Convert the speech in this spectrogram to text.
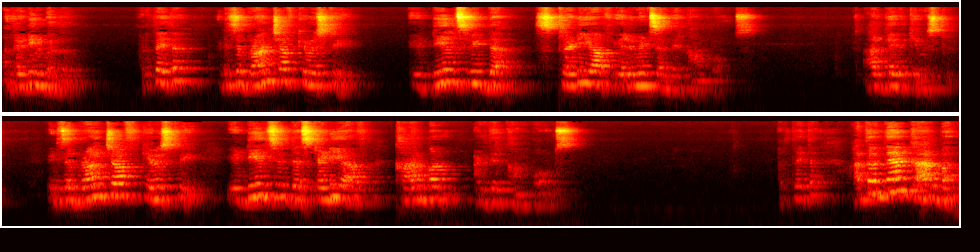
ಅದು ಹೆಡಿಂಗ್ ಬಂದು. ಅರ್ಥ ಆಯ್ತಾ? It is a branch of chemistry it deals with the study of elements and their organic chemistry it's a branch of chemistry it deals with the study of carbon and their compounds ಅರ್ಥ ಆಯ್ತಾ other than carbon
